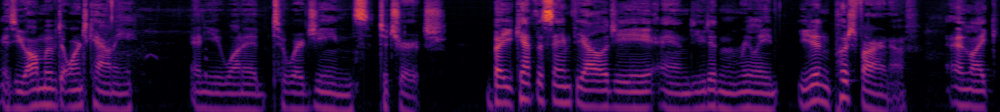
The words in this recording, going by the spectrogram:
is you all moved to Orange County and you wanted to wear jeans to church but you kept the same theology and you didn't really you didn't push far enough. And like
